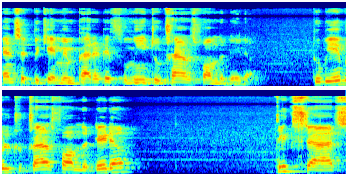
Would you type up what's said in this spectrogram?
Hence it became imperative for me to transform the data. To be able to transform the data click stats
